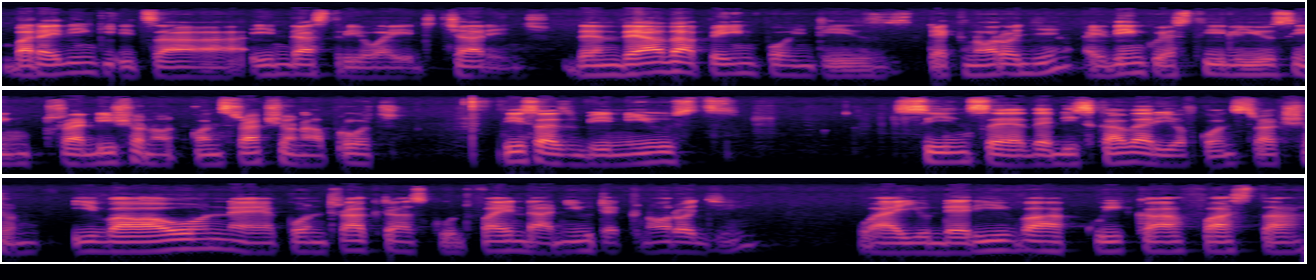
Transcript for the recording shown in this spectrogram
but I think it's a industry-wide challenge. Then the other pain point is technology. I think we're still using traditional construction approach. This has been used since uh, the discovery of construction. If our own uh, contractors could find a new technology where you deliver quicker, faster,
